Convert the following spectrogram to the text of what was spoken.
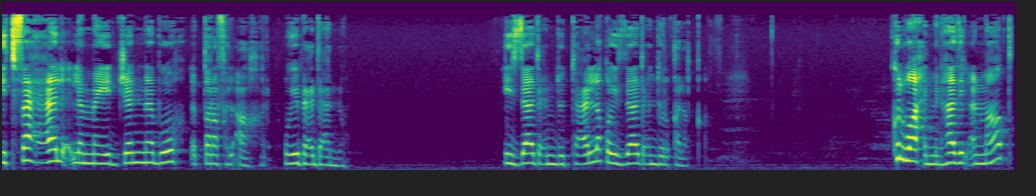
يتفعل لما يتجنبه الطرف الآخر ويبعد عنه. يزداد عنده التعلق ويزداد عنده القلق. كل واحد من هذه الأنماط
